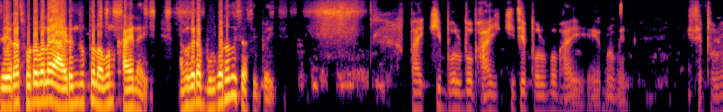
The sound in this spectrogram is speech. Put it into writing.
যে এরা ছোটবেলায় আয়োডিন যুক্ত লবণ খায় নাই আমি এটা ভুল কথা কইছি আসিফ ভাই ভাই কি বলব ভাই? কি যে বলব ভাই এই মুমিন? কি যে বলব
